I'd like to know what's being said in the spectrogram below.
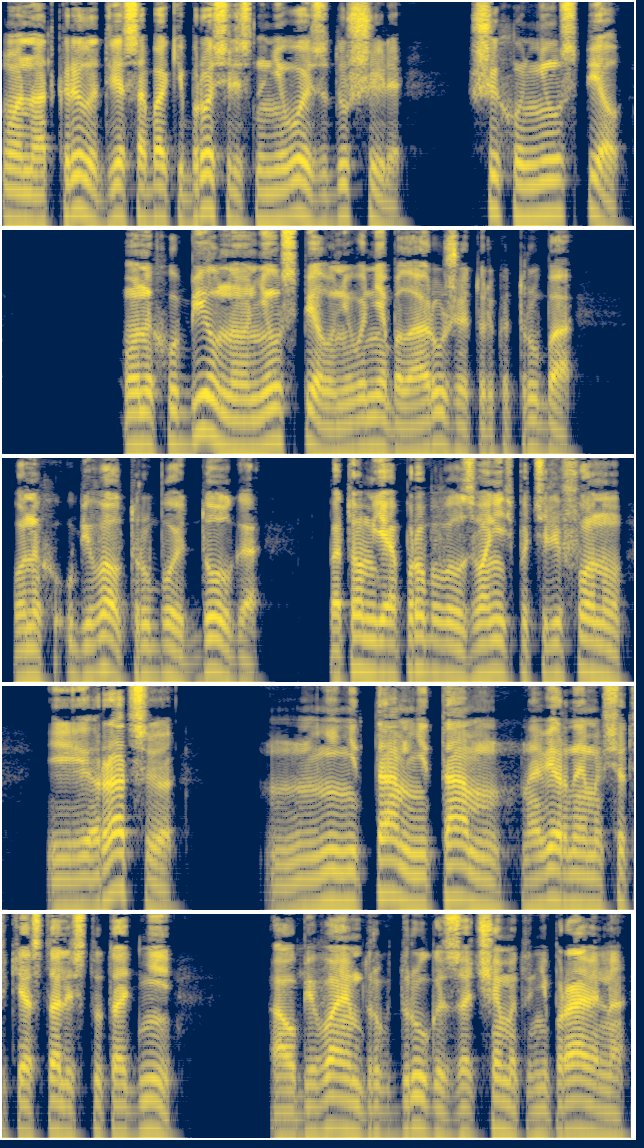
Он открыл, и две собаки бросились на него и задушили. Шиху не успел. Он их убил, но не успел, у него не было оружия, только труба. Он их убивал трубой долго. Потом я пробовал звонить по телефону и рацию, ни, ни там, ни там. Наверное, мы все-таки остались тут одни. А убиваем друг друга. Зачем это неправильно?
